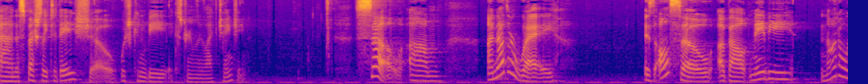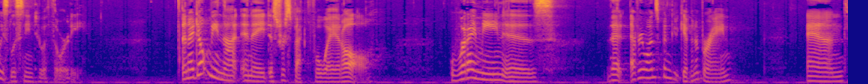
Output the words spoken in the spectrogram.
and especially today's show, which can be extremely life changing. So, um, another way is also about maybe not always listening to authority. And I don't mean that in a disrespectful way at all. What I mean is that everyone's been given a brain and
